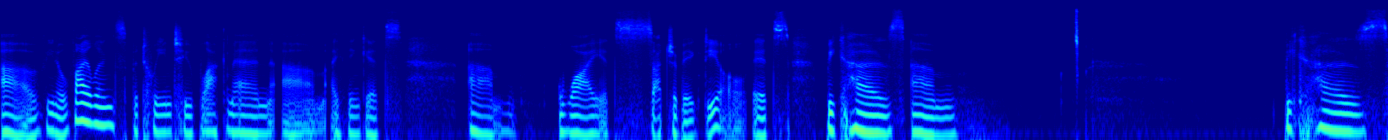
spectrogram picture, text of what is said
of, you know, violence between two black men, um, I think it's. Um, why it's such a big deal. It's because um, because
